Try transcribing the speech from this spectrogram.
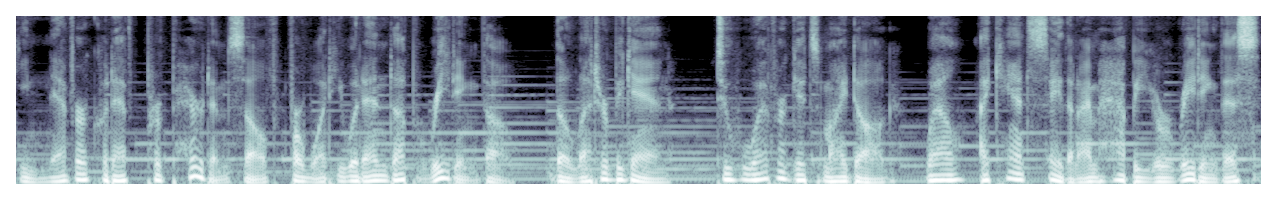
He never could have prepared himself for what he would end up reading, though. The letter began To whoever gets my dog, well, I can't say that I'm happy you're reading this,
